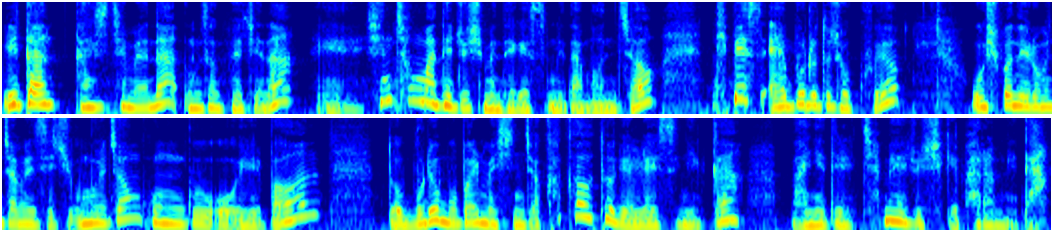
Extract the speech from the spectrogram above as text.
일단 당신 참여나 음성편지나 예, 신청만 해주시면 되겠습니다. 먼저 TBS 앱으로도 좋고요. 50원의 유료 문자 메시지 우물정 0951번 또 무료 모바일 메신저 카카오톡 열려 있으니까 많이들 참여해 주시기 바랍니다.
